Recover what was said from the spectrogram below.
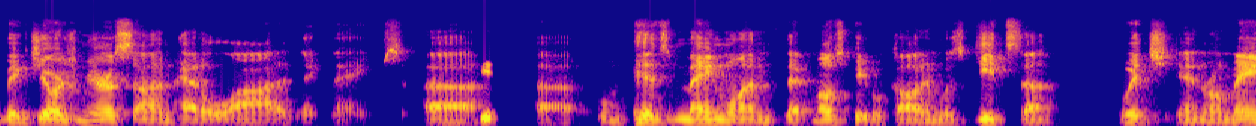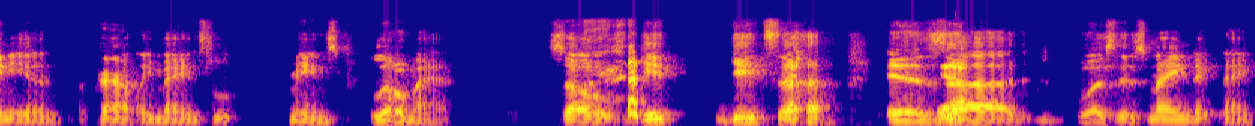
Big George Muresan had a lot of nicknames. Uh, uh, his main one that most people called him was Gitsa, which in Romanian apparently means means little man. So Gitsa is Yeah. uh, was his main nickname.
